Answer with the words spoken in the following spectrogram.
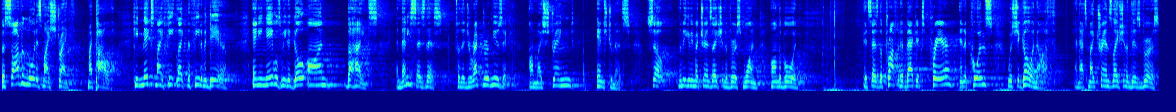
The sovereign Lord is my strength, my power. He makes my feet like the feet of a deer, and he enables me to go on the heights. And then he says this for the director of music on my stringed instruments. So let me give you my translation of verse 1 on the board. It says, The prophet Habakkuk's prayer in accordance with Shigionoth. And that's my translation of this verse.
